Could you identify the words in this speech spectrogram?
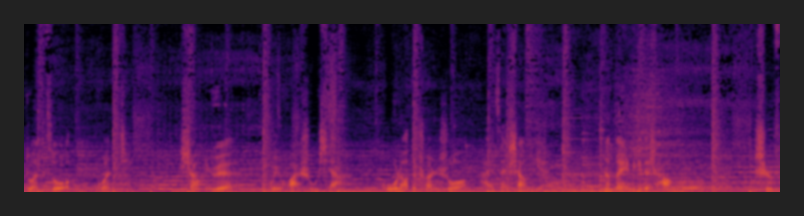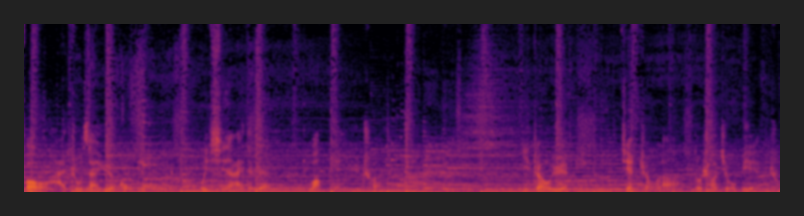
端坐观景，赏月，桂花树下，古老的传说还在上演。那美丽的嫦娥，是否还住在月宫里，为心爱的人望眼欲穿？一朝月明，见证了多少久别重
